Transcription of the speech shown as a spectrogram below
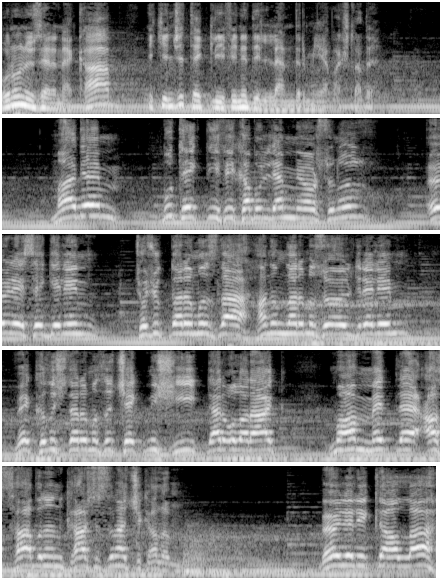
Bunun üzerine Kab ikinci teklifini dillendirmeye başladı. Madem bu teklifi kabullenmiyorsunuz, öyleyse gelin çocuklarımızla hanımlarımızı öldürelim ve kılıçlarımızı çekmiş yiğitler olarak Muhammed'le ashabının karşısına çıkalım. Böylelikle Allah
